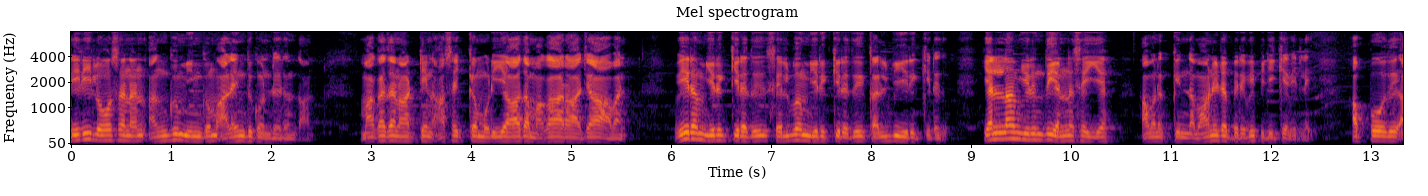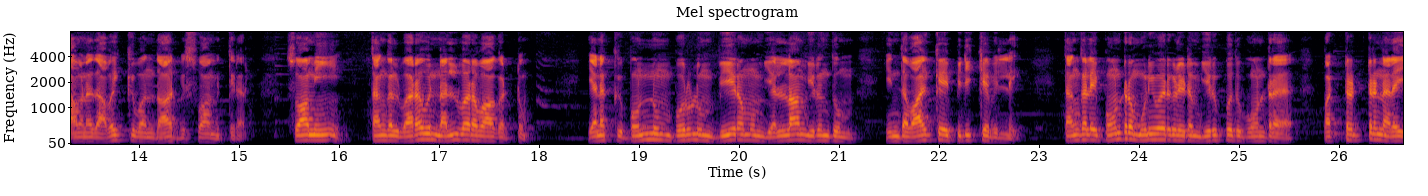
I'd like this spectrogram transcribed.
திரிலோசனன் அங்கும் இங்கும் அலைந்து கொண்டிருந்தான். மகத நாட்டின் அசைக்க முடியாத மகாராஜா அவன். வீரம் இருக்கிறது செல்வம் இருக்கிறது கல்வி இருக்கிறது. எல்லாம் இருந்து என்ன செய்ய? அவனுக்கு இந்த மானிட பிறவி பிடிக்கவில்லை. அப்போது அவனது அவைக்கு வந்தார் விஸ்வாமித்திரர். சுவாமி தங்கள் வரவு நல்வரவாகட்டும். எனக்கு பொன்னும் பொருளும் வீரமும் எல்லாம் இருந்தும் இந்த வாழ்க்கை பிடிக்கவில்லை. தங்களை போன்ற முனிவர்களிடம் இருப்பது போன்ற பற்றற்ற நிலை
